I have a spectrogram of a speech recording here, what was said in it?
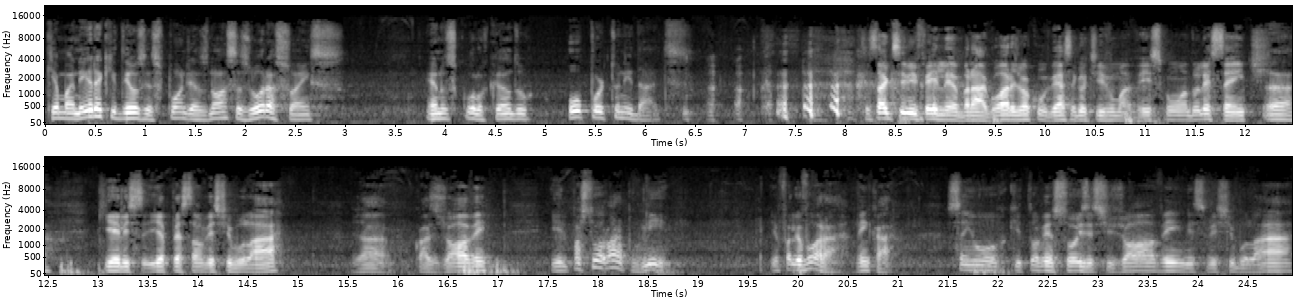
Que a maneira que Deus responde às nossas orações é nos colocando oportunidades. Você sabe que você me fez lembrar agora de uma conversa que eu tive uma vez com um adolescente, ah. que ele ia prestar um vestibular, já quase jovem, e ele, pastor, ora por mim. Eu falei, eu vou orar, vem cá. Senhor, que tu abençoes este jovem nesse vestibular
